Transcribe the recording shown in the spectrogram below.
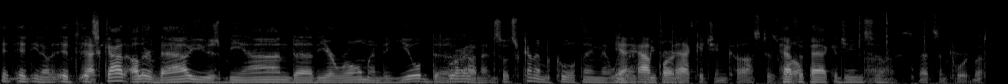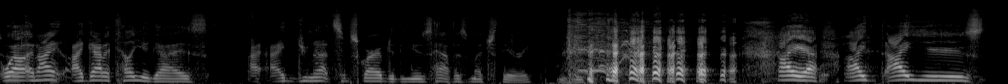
it, it you know it, it's got other values beyond uh, the aroma and the yield uh, Right. on it. So it's kind of a cool thing that we Yeah, like to half be the part of. packaging cost as Half well. the packaging. So Uh, that's important. to Well, us. and I, I got to tell you guys, I, I do not subscribe to the use half as much theory. I, uh, I, I use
